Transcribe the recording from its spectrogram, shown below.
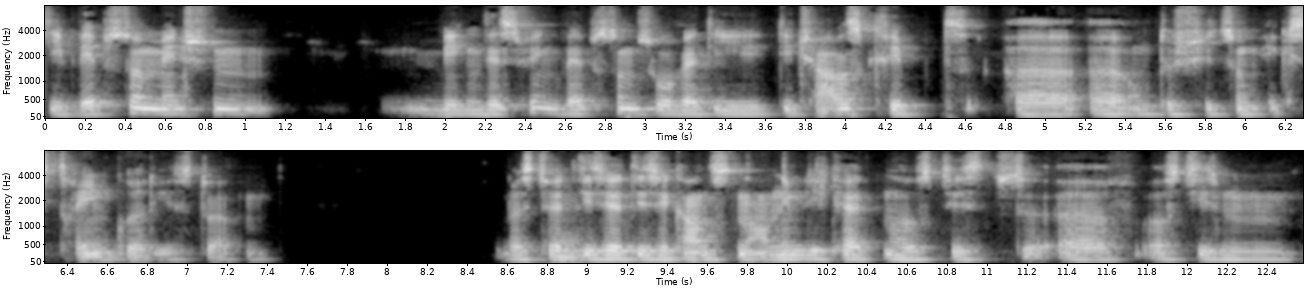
die Webstorm-Menschen wegen deswegen Webstorm so, weil die, die JavaScript-Unterstützung extrem gut ist dort. Weil du halt Mhm. diese, diese ganzen Annehmlichkeiten hast, die du äh, aus diesem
